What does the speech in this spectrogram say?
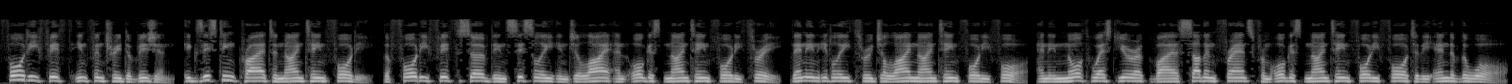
45th Infantry Division, existing prior to 1940, the 45th served in Sicily in July and August 1943, then in Italy through July 1944, and in northwest Europe via southern France from August 1944 to the end of the war.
